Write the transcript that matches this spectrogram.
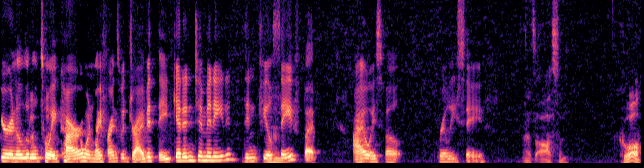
you're in a little toy car. When my friends would drive it, they'd get intimidated, didn't feel Mhm. safe, but I always felt really safe. That's awesome. Cool.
